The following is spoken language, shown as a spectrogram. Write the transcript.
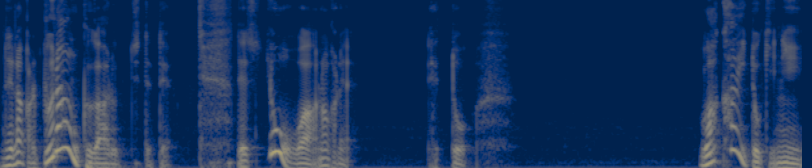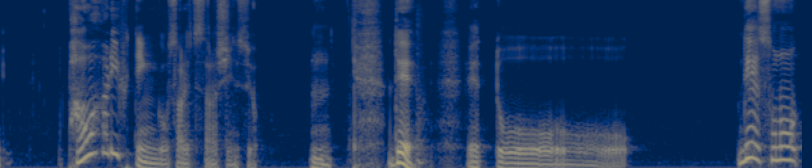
でなんかねブランクがあるって言っててで要はなんかねえっと若い時にパワーリフティングをされてたらしいんですよ。うん、でえっとでその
